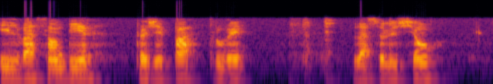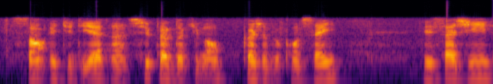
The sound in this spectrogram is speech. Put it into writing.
Il va sans dire que j'ai pas trouvé la solution sans étudier un super document que je vous conseille. Il s'agit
